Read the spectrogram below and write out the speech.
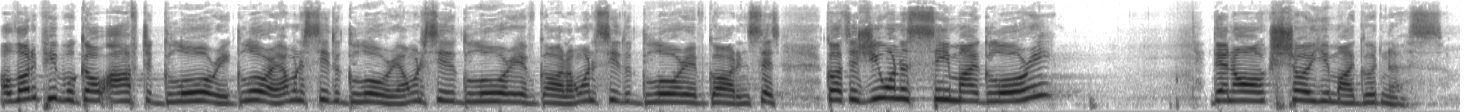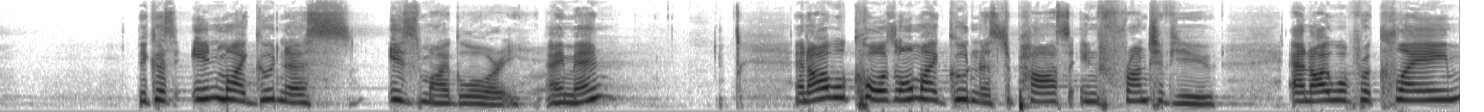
A lot of people go after glory, glory. I want to see the glory. I want to see the glory of God. I want to see the glory of God. And says, God says, You want to see my glory? Then I'll show you my goodness. Because in my goodness, is my glory. Amen. And I will cause all my goodness to pass in front of you, and I will proclaim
